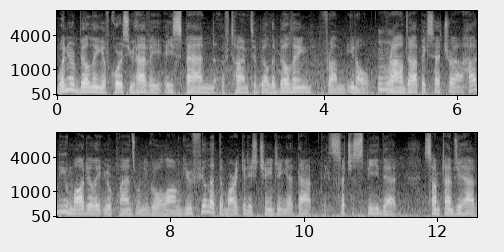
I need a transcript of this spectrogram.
When you're building, of course, you have a, a span of time to build a building from, you know, mm-hmm. ground up, etc. How do you modulate your plans when you go along? Do you feel that the market is changing at that such a speed that sometimes you have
